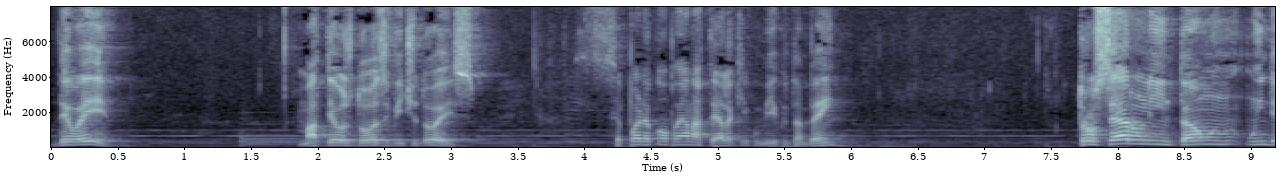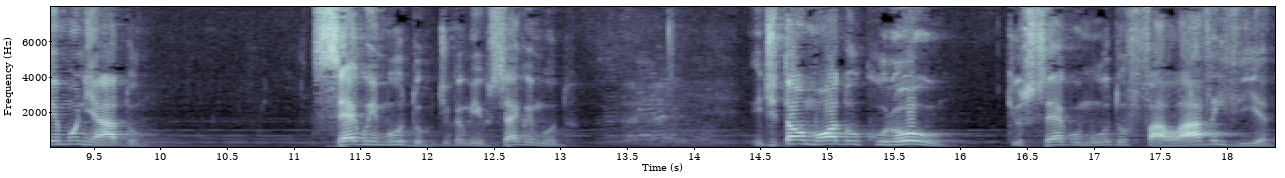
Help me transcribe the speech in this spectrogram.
Deu aí? Mateus 12, 22. Você pode acompanhar na tela aqui comigo também. Trouxeram-lhe então um endemoniado, cego e mudo. Diga comigo, cego e mudo. E de tal modo o curou que o cego mudo falava e via.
